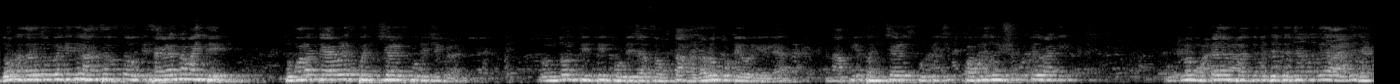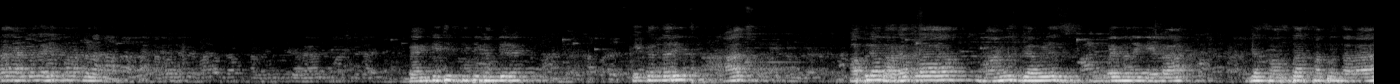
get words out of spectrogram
दोन हजार दोनला किती लहान संस्था होती सगळ्यांना माहिती आहे. तुम्हाला त्यावेळेस पंचेचाळीस कोटीची मिळाली. दोन दोन तीन तीन कोटीच्या संस्था हजारो कोटीवर गेल्या. आणि आपली पंचेचाळीस कोटीची पावणे दोनशे कोटीवर आली. कुठलं मोठ्या म्हणजे, म्हणजे त्याच्यामध्ये आधी झेंडा काढलेला हे मला कळत नाही. बँकेची स्थिती गंभीर आहे. एकंदरीत आज आपल्या भागातला माणूस ज्यावेळेस मुंबईमध्ये गेला ज्या संस्था स्थापन झाला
